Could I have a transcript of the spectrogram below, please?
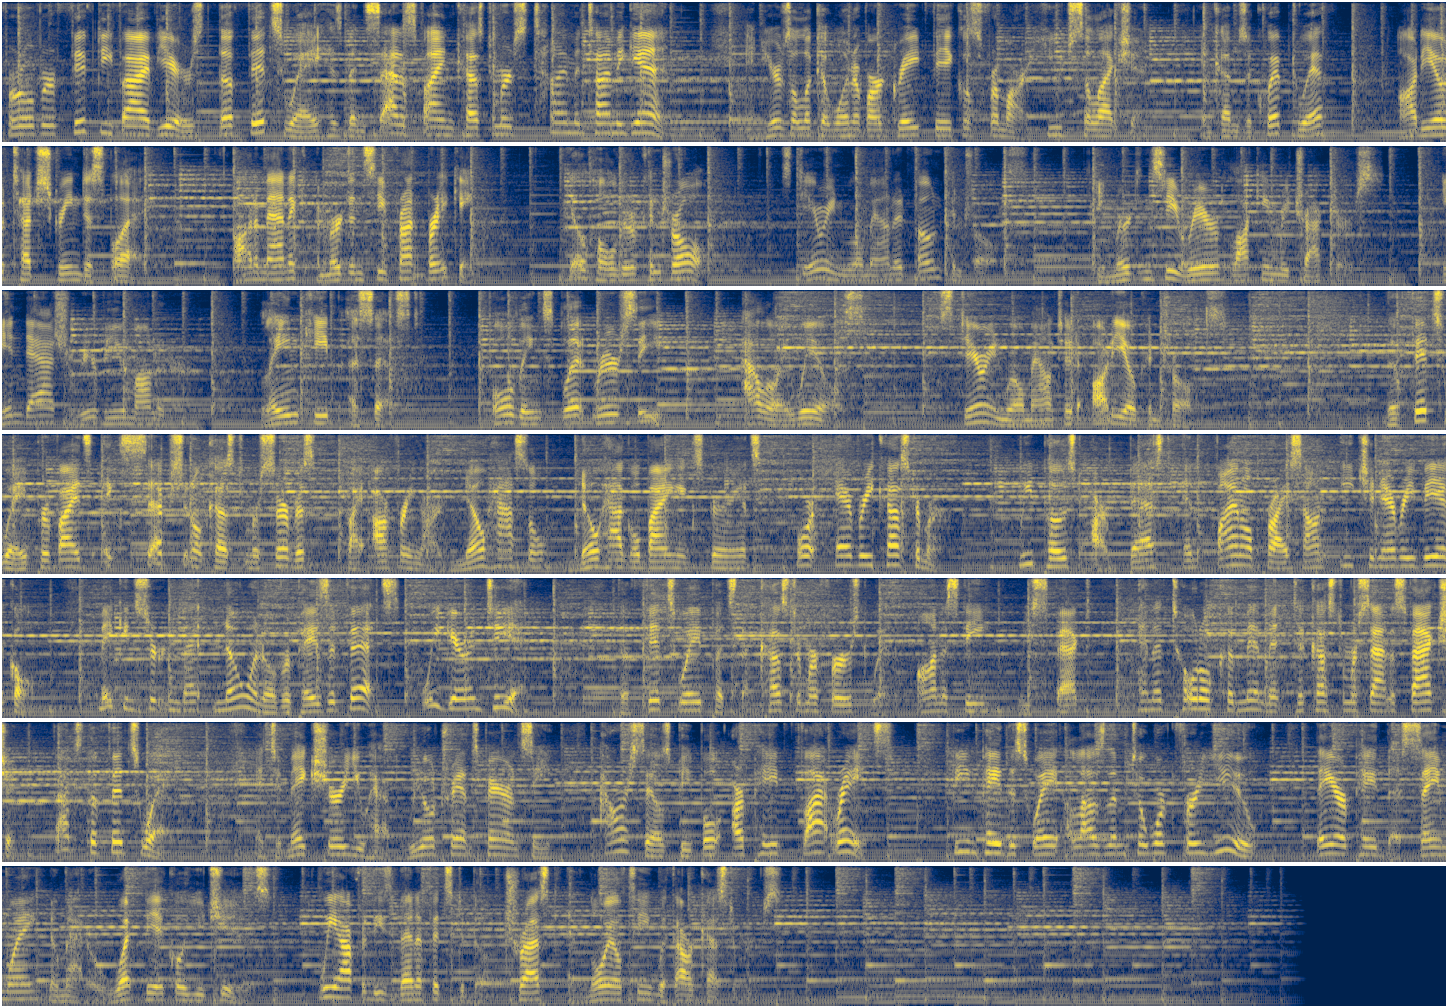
For over 55 years, the Fitzway has been satisfying customers time and time again. And here's a look at one of our great vehicles from our huge selection and comes equipped with audio touchscreen display, automatic emergency front braking, hill holder control, steering wheel mounted phone controls, emergency rear locking retractors, in dash rear view monitor, lane keep assist, folding split rear seat, alloy wheels, steering wheel mounted audio controls. The Fitzway provides exceptional customer service by offering our no hassle, no haggle buying experience for every customer. We post our best and final price on each and every vehicle, making certain that no one overpays at Fitz. We guarantee it. The Fitzway puts the customer first with honesty, respect, and a total commitment to customer satisfaction. That's the Fitzway. And to make sure you have real transparency, our salespeople are paid flat rates. Being paid this way allows them to work for you. They are paid the same way no matter what vehicle you choose. We offer these benefits to build trust and loyalty with our customers.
